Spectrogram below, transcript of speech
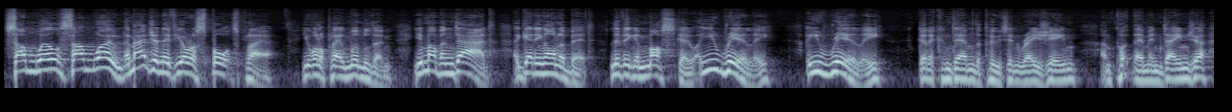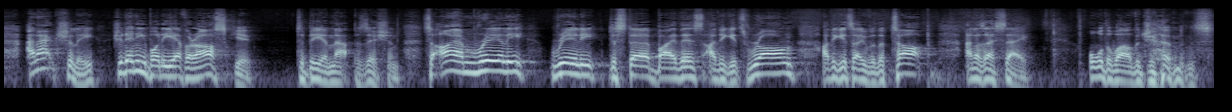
Some will, some won't. Imagine if you're a sports player. You want to play in Wimbledon. Your mum and dad are getting on a bit, living in Moscow. Are you really, are you really going to condemn the Putin regime and put them in danger? And actually, should anybody ever ask you to be in that position. So I am really, really disturbed by this. I think it's wrong. I think it's over the top. And as I say, all the while the Germans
